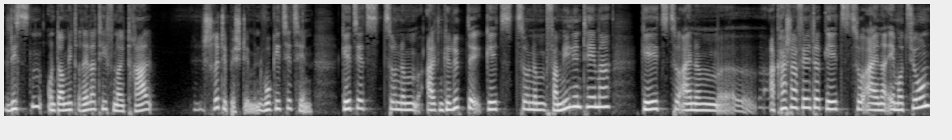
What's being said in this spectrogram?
Listen und damit relativ neutral Schritte bestimmen. Wo geht's jetzt hin? Geht's jetzt zu einem alten Gelübde? Geht's zu einem Familienthema? Geht's zu einem äh, Akasha-Filter? Geht's zu einer Emotion?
